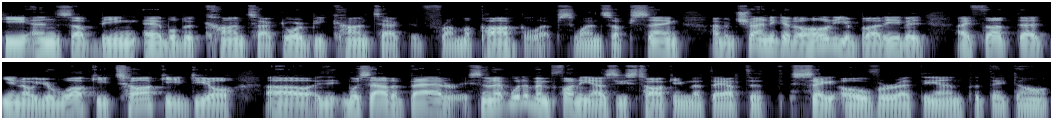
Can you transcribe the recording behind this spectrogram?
he ends up being able to contact or be contacted from Apocalypse, who ends up saying, I've been trying to get a hold of you, buddy, but I thought that, you know, your walkie talkie deal uh, was out of batteries. And it would have been funny as he's talking that they have to say over at the end, but they don't.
